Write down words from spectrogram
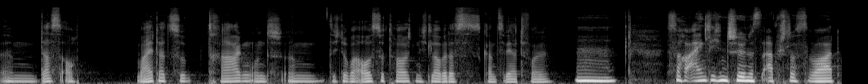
ähm, das auch weiterzutragen und ähm, sich darüber auszutauschen. Ich glaube, das ist ganz wertvoll. Mhm. Ist doch eigentlich ein schönes Abschlusswort.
